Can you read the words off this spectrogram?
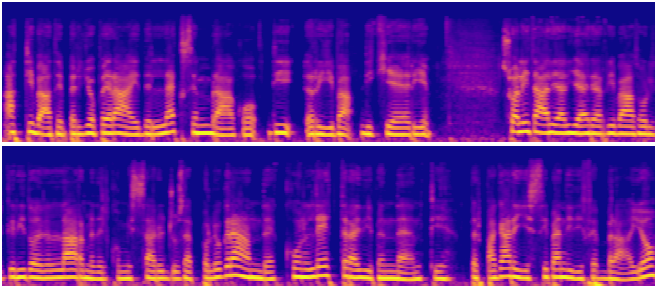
attivate per gli operai dell'ex Embraco di Riva di Chieri. Su Alitalia ieri è arrivato il grido dell'allarme del commissario Giuseppe Leogrande con lettera ai dipendenti. Per pagare gli stipendi di febbraio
